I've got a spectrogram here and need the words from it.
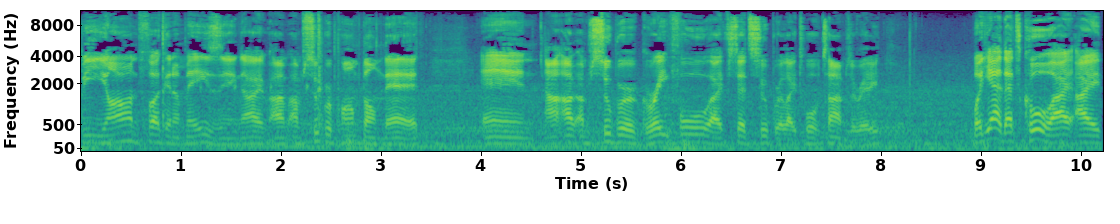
beyond fucking amazing. I, I'm, I'm super pumped on that. And I, I'm super grateful. I've said super like 12 times already. But yeah, that's cool. I, I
